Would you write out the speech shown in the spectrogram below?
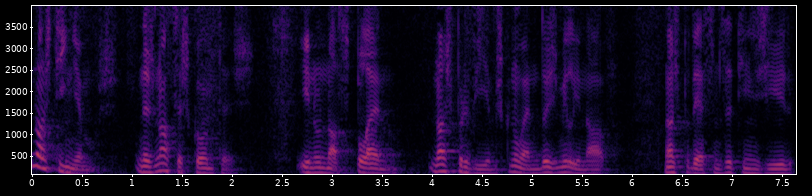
Nós tínhamos, nas nossas contas e no nosso plano, nós prevíamos que no ano 2009 nós pudéssemos atingir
